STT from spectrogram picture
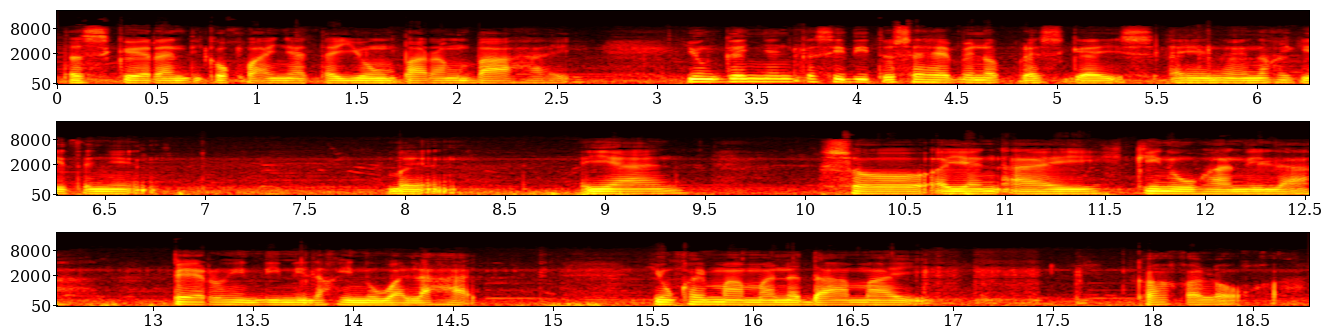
Tapos kuya Randy kukuha niya tayo yung parang bahay. Yung ganyan kasi dito sa Heaven of Rest guys. Ayan o, nakikita niyo yun. Ba yan? Ayan. So, ayan ay kinuha nila. Pero hindi nila kinuha lahat. Yung kay mama na damay. Kakaloka.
